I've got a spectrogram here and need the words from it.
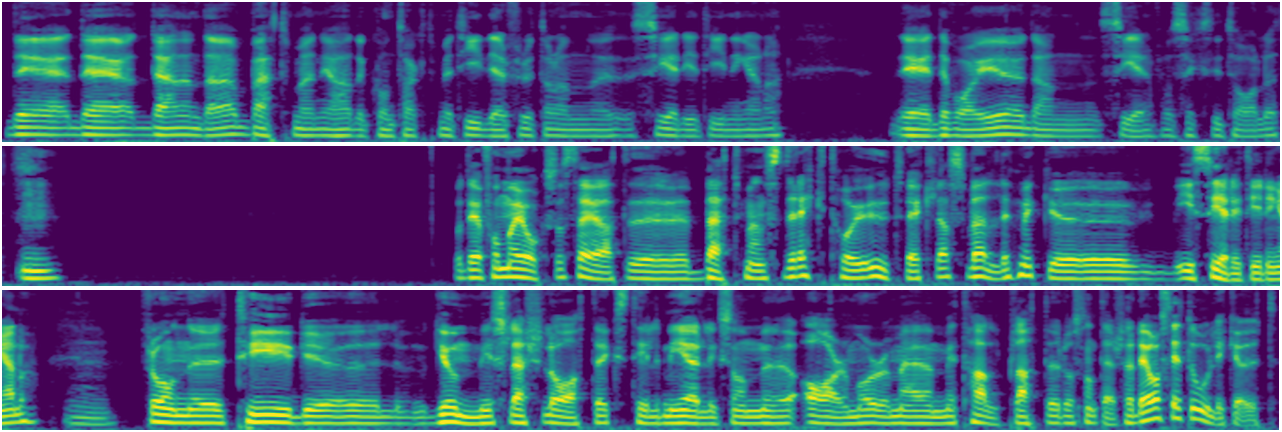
det, det, Den enda Batman jag hade kontakt med tidigare förutom de eh, serietidningarna det, det var ju den serien från 60-talet mm. Och det får man ju också säga att eh, Batmans dräkt har ju utvecklats väldigt mycket eh, i serietidningarna. mm. Från eh, tyg, eh, gummi slash latex till mer liksom eh, armor med metallplattor och sånt där. Så det har sett olika ut.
